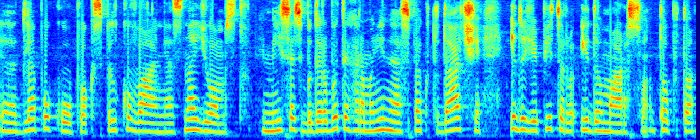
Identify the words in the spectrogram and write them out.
е, для покупок, спілкування, знайомств. Місяць буде робити гармонійний аспект удачі і до Юпітеру, і до Марсу. Тобто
